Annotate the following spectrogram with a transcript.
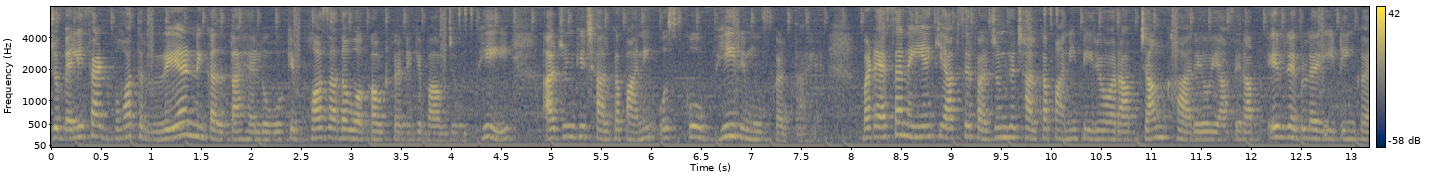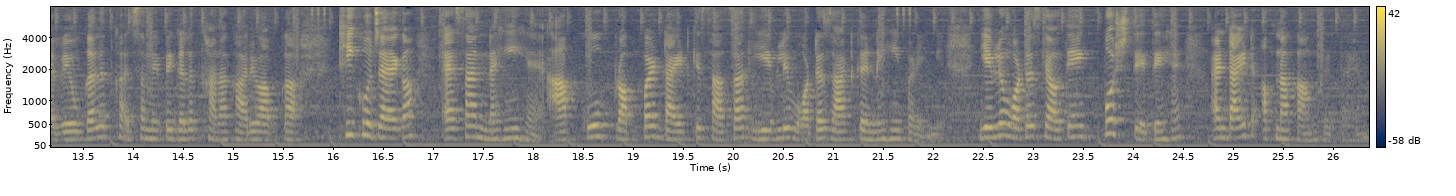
जो बेली फैट बहुत रेयर निकलता है लोगों के, बहुत ज़्यादा वर्कआउट करने के बावजूद भी, अर्जुन की छाल का पानी उसको भी रिमूव करता है। बट ऐसा नहीं है कि आप सिर्फ़ अर्जुन के छाल का पानी पी रहे हो और आप जंक खा रहे हो या फिर आप इरेगुलर ईटिंग कर रहे हो, गलत समय पे गलत खाना खा रहे हो, आपका ठीक हो जाएगा, ऐसा नहीं है। आपको प्रॉपर डाइट के साथ साथ ये वाले वाटर्स ऐड करने ही पड़ेंगे। ये वाले वाटर्स क्या होते हैं? एक पुश देते हैं एंड डाइट अपना काम करता है।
